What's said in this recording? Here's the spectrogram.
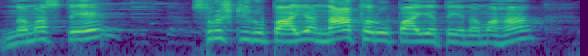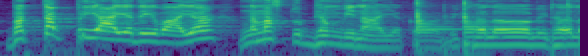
नमस्ते सृष्टीरूपाय नाथ रूपाय ते नमः। भक्तप्रियाय देवाय नमस्तुभ्यम विनायक। विठल विठल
